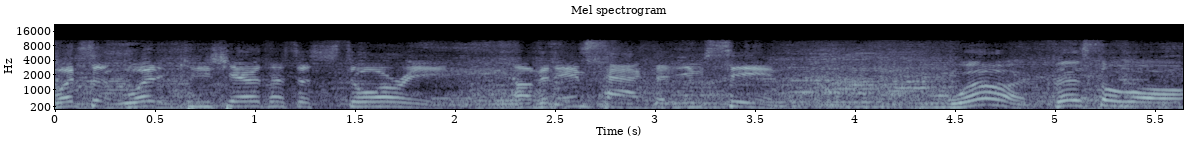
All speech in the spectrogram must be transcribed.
What's a, what, can you share with us a story of an impact that you've seen? Well, first of all,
